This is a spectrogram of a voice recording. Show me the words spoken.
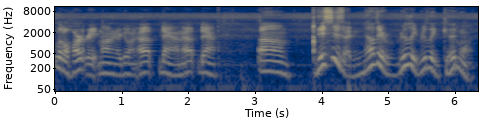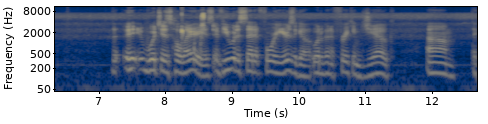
little heart rate monitor going up, down, up, down. Um, this is another really, really good one, Th- it- which is hilarious. If you would have said it four years ago, it would have been a freaking joke. Um, the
